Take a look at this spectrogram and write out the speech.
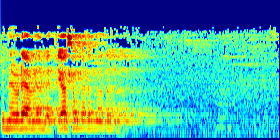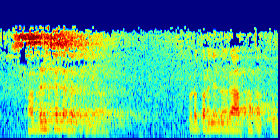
പിന്നെ ഇവിടെ അവന് വ്യത്യാസം വരുന്നത് സദൃശലഹ്യ ഇവിടെ പറഞ്ഞല്ലോ ഒരു ആത്മതത്വം.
